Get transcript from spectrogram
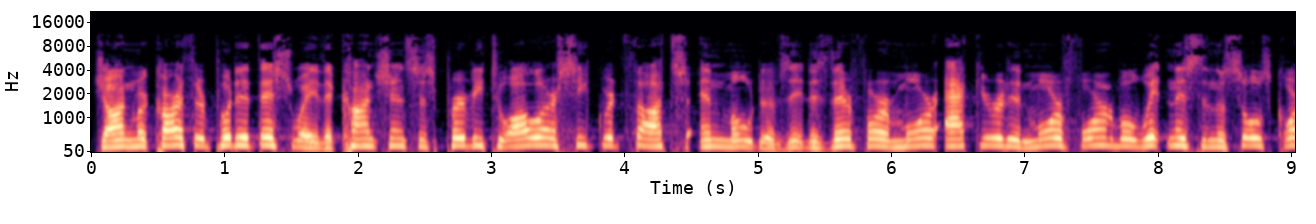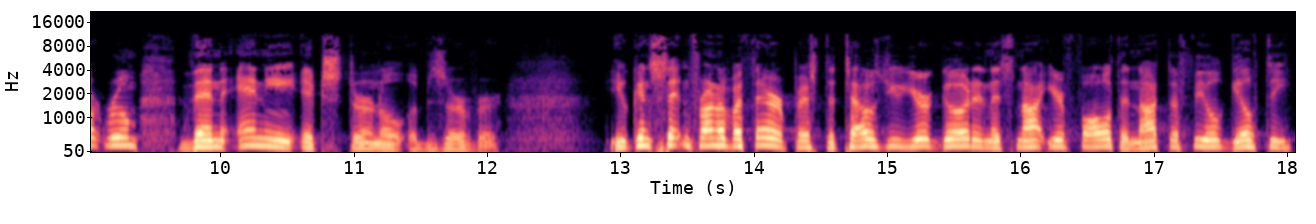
John MacArthur put it this way the conscience is privy to all our secret thoughts and motives. It is therefore a more accurate and more formidable witness in the soul's courtroom than any external observer. You can sit in front of a therapist that tells you you're good and it's not your fault and not to feel guilty.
